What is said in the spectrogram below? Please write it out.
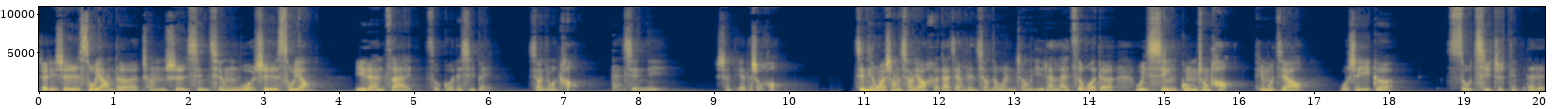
这里是苏阳的城市心情，我是苏阳，依然在祖国的西北向你问好，感谢你深夜的守候。今天晚上想要和大家分享的文章依然来自我的微信公众号，题目叫《我是一个俗气至顶的人》。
